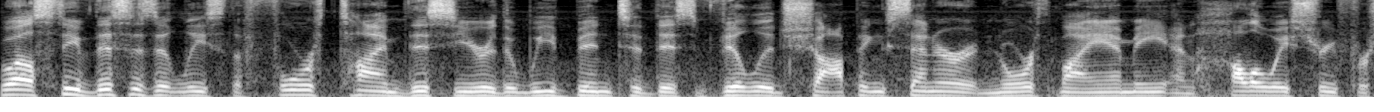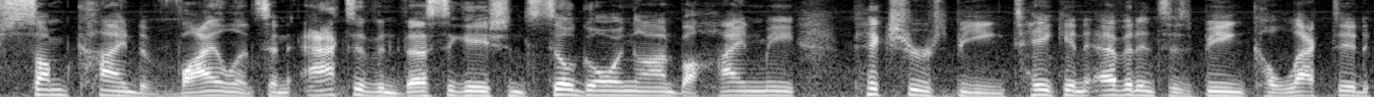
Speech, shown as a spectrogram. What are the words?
Well, Steve, this is at least the fourth time this year that we've been to this village shopping center at North Miami and Holloway Street for some kind of violence. An active investigation still going on behind me, pictures being taken, evidence is being collected,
